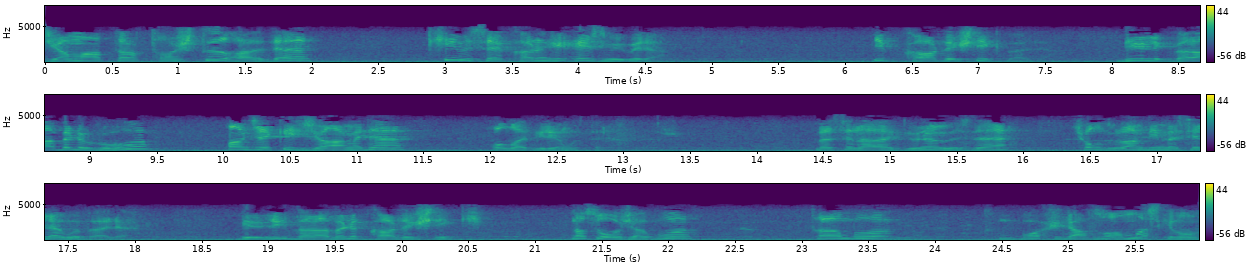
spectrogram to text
cemaatler taştığı halde kimse karınca ezmiyor bile. Bir kardeşlik böyle. Birlik, beraberlik ruhu ancak ki camide olabiliyor muhtemelen. Mesela günümüzde çok duran bir mesele bu böyle. Birlik, beraberlik, kardeşlik. Nasıl olacak bu? Tam bu boş laflı olmaz ki bu.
